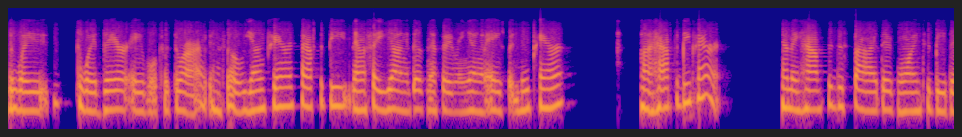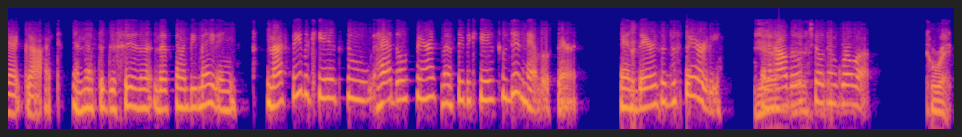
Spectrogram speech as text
the way the way they're able to thrive. And so young parents have to be now I say young, it doesn't necessarily mean young in age, but new parents uh, have to be parents. And they have to decide they're going to be that guide. And that's a decision that's going to be made. And and I see the kids who had those parents, and I see the kids who didn't have those parents. And there's a disparity yeah, in how those yeah. children grow up. Correct.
